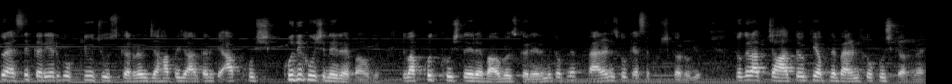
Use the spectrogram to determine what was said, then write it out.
तो ऐसे करियर को क्यों चूज़ कर रहे हो, जहाँ पे जाकर के आप खुश, खुद ही खुश नहीं रह पाओगे? जब आप खुद खुश नहीं रह पाओगे उस करियर में तो अपने पेरेंट्स को कैसे खुश करोगे? तो अगर आप चाहते हो कि अपने पेरेंट्स को खुश करना है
